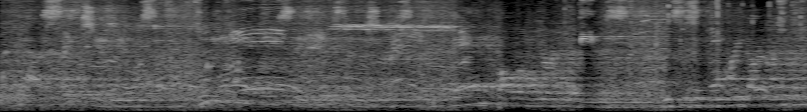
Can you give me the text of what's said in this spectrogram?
or past state champions, 28 state finishers, and all of your attendees. This is a great opportunity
